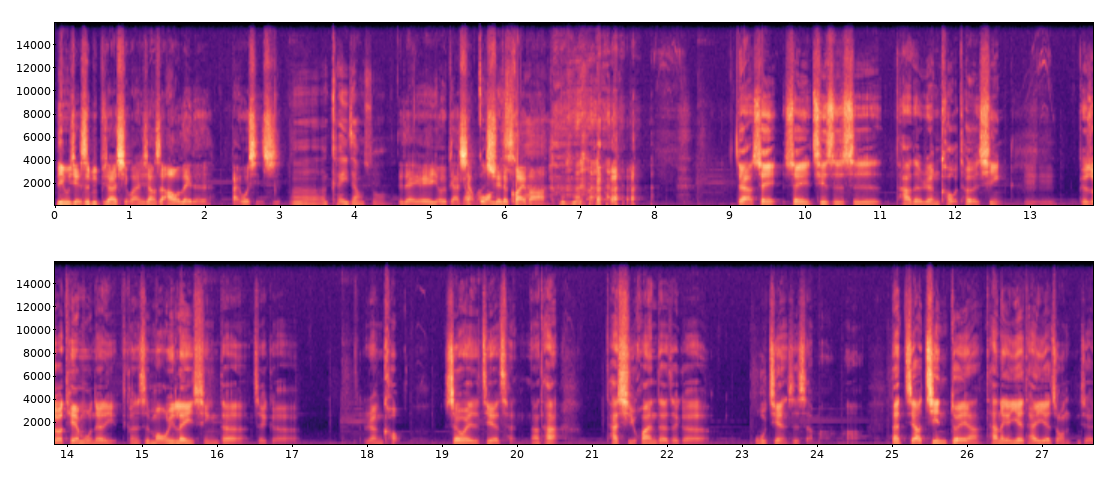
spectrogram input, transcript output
丽如姐是不是比较喜欢像是奥类的百货形式？嗯，可以这样说，对不对？因为有比较像嘛，学得快吧？对啊，所以所以其实是它的人口特性，嗯哼。比如说天母那里可能是某一类型的这个人口社会的阶层，那他他喜欢的这个物件是什么啊？那只要进对啊，他那个业态业种，你就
